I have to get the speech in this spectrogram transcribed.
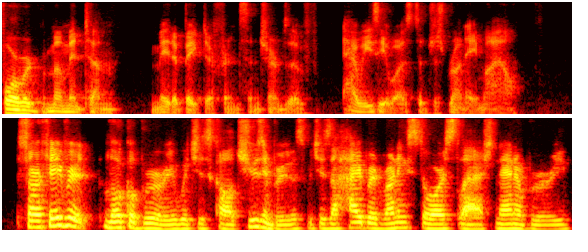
forward momentum made a big difference in terms of how easy it was to just run a mile. So our favorite local brewery, which is called Shoes and Brews, which is a hybrid running store slash nano brewery,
